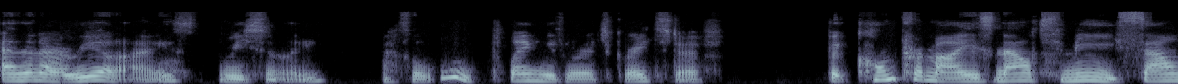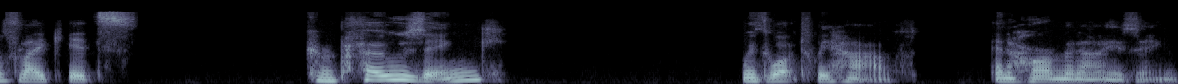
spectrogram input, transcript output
And then I realized recently, I thought, ooh, playing with words, great stuff. But compromise now to me sounds like it's composing with what we have and harmonizing.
